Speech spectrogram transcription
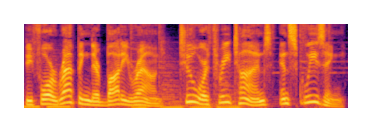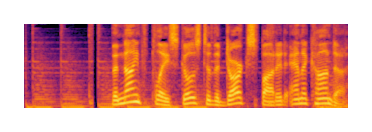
before wrapping their body round, two or three times, and squeezing. The ninth place goes to the dark-spotted anaconda.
